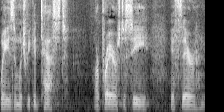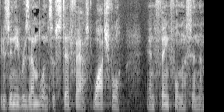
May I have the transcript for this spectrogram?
ways in which we could test our prayers to see if there is any resemblance of steadfast, watchful, and thankfulness in them.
